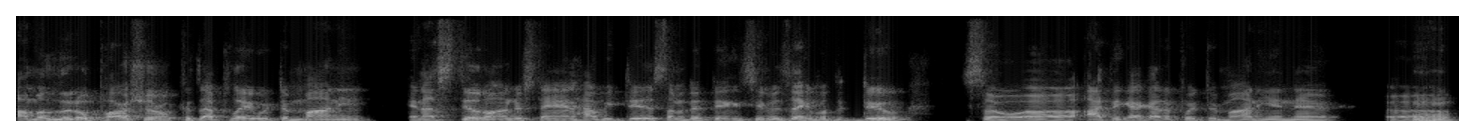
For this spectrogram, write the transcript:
I'm a little partial because I played with Dermontti, and I still don't understand how he did some of the things he was able to do. So uh, I think I got to put Dermontti in there. Uh, Mhm.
